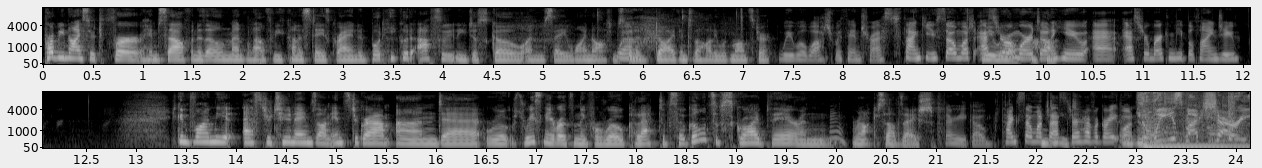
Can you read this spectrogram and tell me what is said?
probably nicer for himself and his own mental health if he kind of stays grounded. But he could absolutely just go and say, "Why not?" I'm just Well- going to dive into the Hollywood monster. we will watch with interest. Thank you so much, Esther will, O'Moore uh-huh. Donohoe. Uh, Esther, where can people find you? You can find me at Esther Two Names on Instagram, and uh, wrote, recently I wrote something for Row Collective. So go and subscribe there and knock yourselves out. There you go. Thanks so much, Indeed. Esther. Have a great one. Louise McSharry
